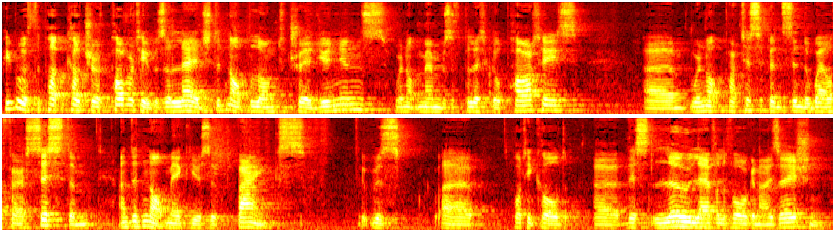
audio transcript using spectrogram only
People with the culture of poverty, it was alleged, did not belong to trade unions, were not members of political parties, um, were not participants in the welfare system, and did not make use of banks. It was uh, what he called uh, this low level of organisation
